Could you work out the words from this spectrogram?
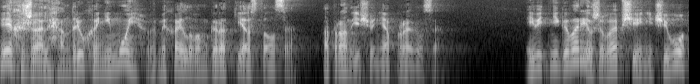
Эх, жаль, Андрюха не мой, в Михайловом городке остался. От ран еще не оправился. И ведь не говорил же вообще ничего,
